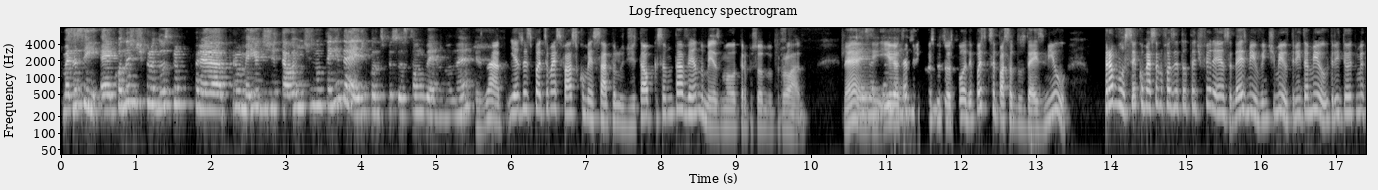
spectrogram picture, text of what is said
Mas assim, é, quando a gente produz para o meio digital, a gente não tem ideia de quantas pessoas estão vendo, né? Exato. E às vezes pode ser mais fácil começar pelo digital, porque você não está vendo mesmo a outra pessoa do outro lado. Né? Exatamente. E eu até digo para as pessoas, pô, depois que você passa dos 10 mil, para você começa a não fazer tanta diferença. 10 mil, 20 mil, 30 mil, 38 mil.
